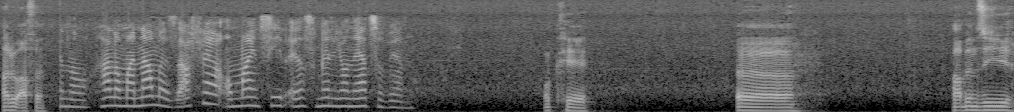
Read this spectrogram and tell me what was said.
Hallo Affe. Genau. Hallo, mein Name ist Afer und mein Ziel ist, Millionär zu werden. Okay. Äh. Haben Sie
